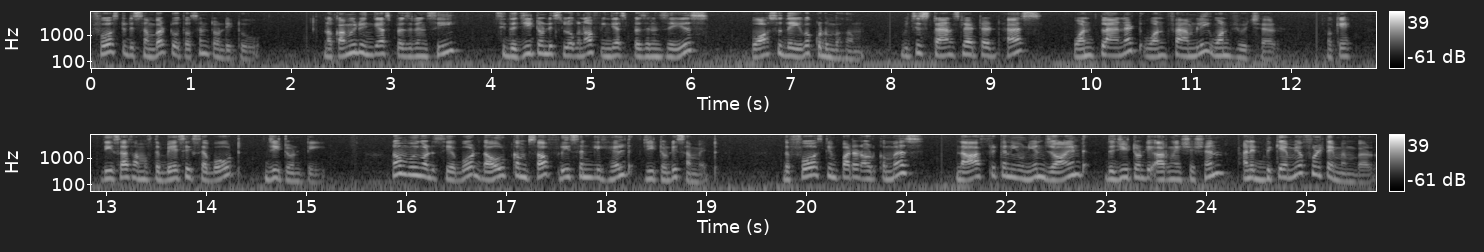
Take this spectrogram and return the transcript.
1st December 2022. Now, coming to India's presidency, see the G20 slogan of India's presidency is Vasudhaiva Kutumbakam, which is translated as one planet, one family, one future. Okay, these are some of the basics about G20. Now moving on to see about the outcomes of recently held G20 summit. The first important outcome is the African Union joined the G20 organization and it became a full-time member.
